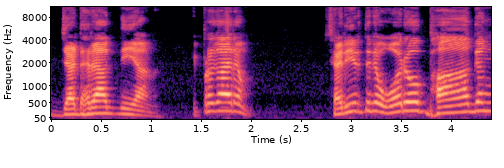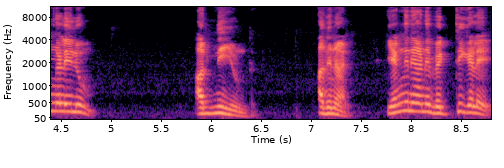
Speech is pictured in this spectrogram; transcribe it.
ജഠരാഗ്നിയാണ്. ഇപ്രകാരം ശരീരത്തിന്റെ ഓരോ ഭാഗങ്ങളിലും അഗ്നിയുണ്ട്. അതിനാൽ എങ്ങനെയാണ് വ്യക്തികളെ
